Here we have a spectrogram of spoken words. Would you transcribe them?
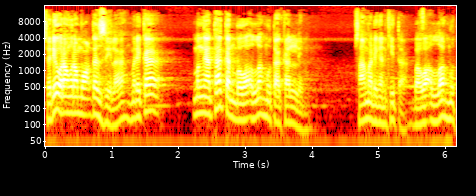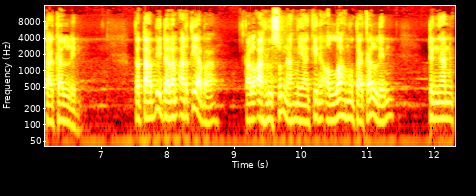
Jadi orang-orang Mu'tazilah mereka mengatakan bahwa Allah mutakallim. Sama dengan kita, bahwa Allah mutakallim. Tetapi dalam arti apa? Kalau ahlu sunnah meyakini Allah mutakallim dengan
